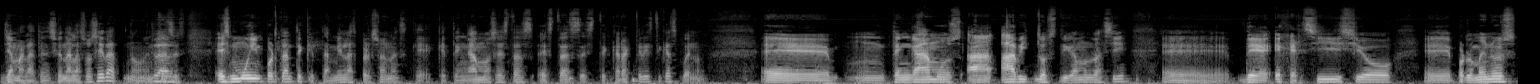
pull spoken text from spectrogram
llamar la atención a la sociedad, ¿no? Entonces, es muy importante que también las personas que, que tengamos estas, estas este, características, bueno, eh, mm, tengamos hábitos, digámoslo así, eh, de ejercicio, eh, por lo menos,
